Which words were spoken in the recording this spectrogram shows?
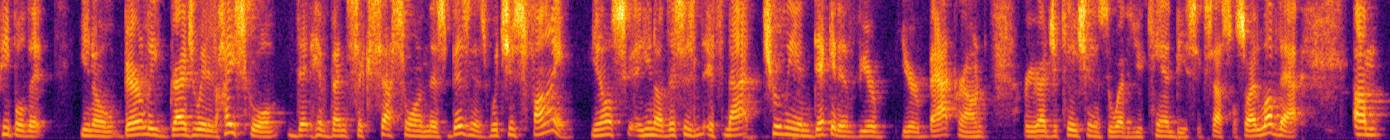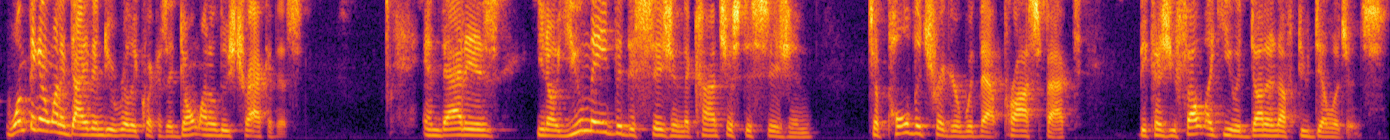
people that you know barely graduated high school that have been successful in this business which is fine. You know you know this is it's not truly indicative of your your background or your education as to whether you can be successful. So i love that. Um, one thing i want to dive into really quick because i don't want to lose track of this and that is you know you made the decision the conscious decision to pull the trigger with that prospect because you felt like you had done enough due diligence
